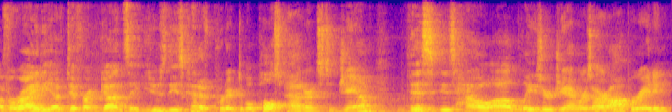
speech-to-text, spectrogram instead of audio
a variety of different guns that use these kind of predictable pulse patterns to jam this is how uh, laser jammers are operating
